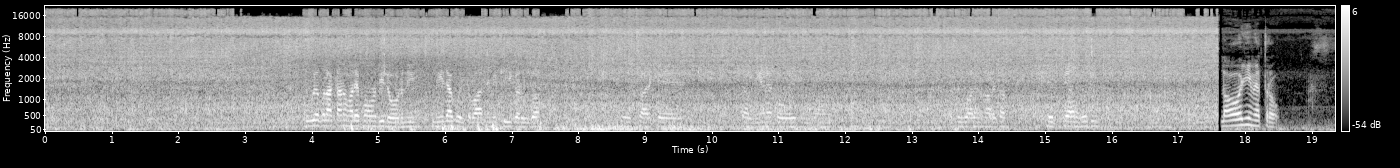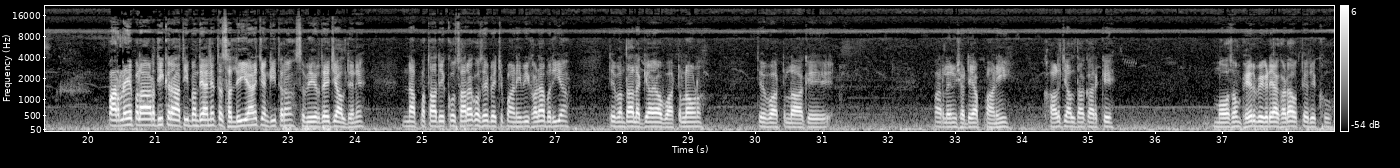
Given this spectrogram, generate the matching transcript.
ਦੂਏ ਪਲਾਟਾਂ ਨੂੰ ਹਰੇ ਪਾਉਣ ਦੀ ਲੋੜ ਨਹੀਂ, ਮੀਂਹ ਦਾ ਕੋਈ ਸਵਾਲ ਨਹੀਂ ਕੀ ਕਰੂਗਾ। ਇਸ ਕਰਕੇ ਚੱਲਦੀਆਂ ਨੇ ਦੋ ਕੱਦੂ ਵਾਲੇ ਨਾਲ ਤਾਂ ਤਿਆਰ ਹੋ ਜੂ। ਲਓ ਜੀ ਮਿੱਤਰੋ। ਪਰਲੇ ਪਲਾਟ ਦੀ ਕਰਾਤੀ ਬੰਦਿਆਂ ਨੇ ਤਸੱਲੀ ਐਨ ਚੰਗੀ ਤਰ੍ਹਾਂ ਸਵੇਰ ਦੇ ਚੱਲਦੇ ਨੇ। ਨਾ ਪਤਾ ਦੇਖੋ, ਸਾਰਾ ਕੁਝ ਵਿੱਚ ਪਾਣੀ ਵੀ ਖੜਾ ਵਧੀਆ। ਤੇ ਬੰਦਾ ਲੱਗਿਆ ਹੋਇਆ ਵੱਟ ਲਾਉਣ, ਤੇ ਵੱਟ ਲਾ ਕੇ ਪਰਲੇ ਨੂੰ ਛੱਡਿਆ ਪਾਣੀ। ਖਾਲ ਚੱਲਦਾ ਕਰਕੇ। ਮੌਸਮ ਫੇਰ ਵਿਗੜਿਆ ਖੜਾ ਉੱਤੇ ਦੇਖੋ।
